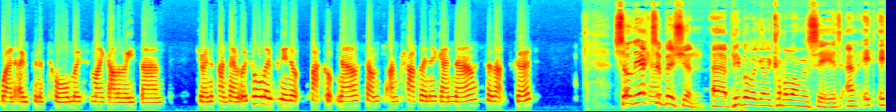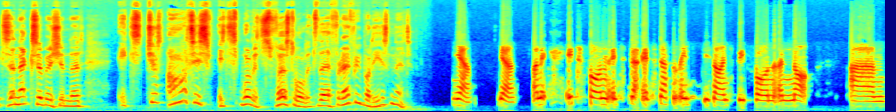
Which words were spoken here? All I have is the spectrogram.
weren't open at all. Most of my galleries um, during the pandemic, it's all opening up back up now. So I'm I'm traveling again now. So that's good. So the exhibition, uh, people are going to come along and see it, and it, it's an exhibition that it's just art is it's well, it's first of all, it's there for everybody, isn't it? Yeah, yeah, and it, it's fun. It's de- it's definitely designed to be fun and not um,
